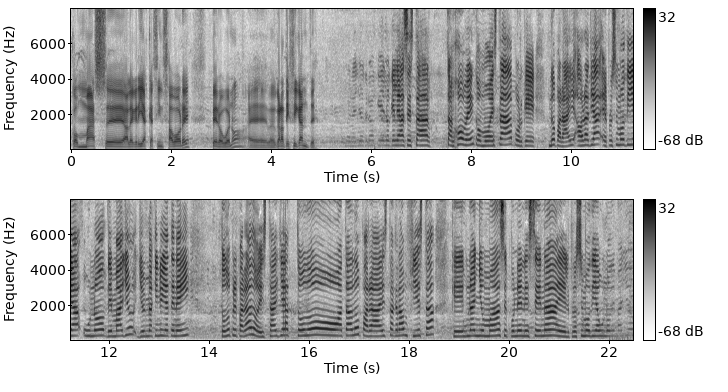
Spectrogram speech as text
con más eh, alegrías que sin sabores, pero bueno, eh, gratificante. Bueno, yo creo que lo que le hace estar tan joven como está, porque no paráis. Ahora ya, el próximo día 1 de mayo, yo imagino ya tenéis todo preparado, está ya todo atado para esta gran fiesta que un año más se pone en escena el próximo día 1 de mayo.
